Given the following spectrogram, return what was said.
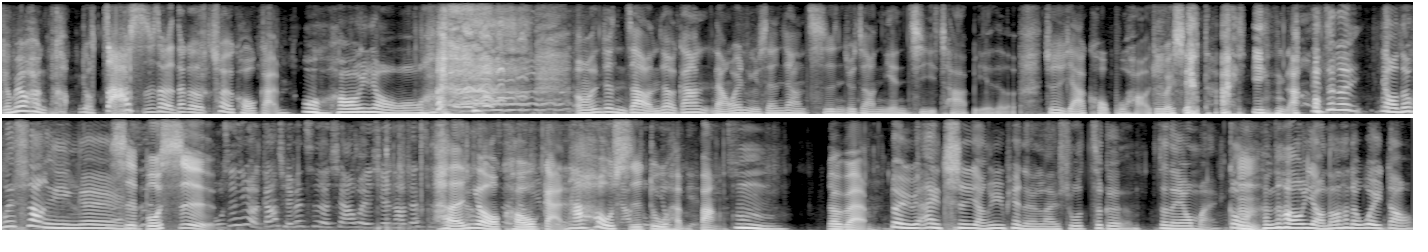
有没有很靠有扎实的那个脆口感？哦，好咬哦，我们就你知道，你知道刚刚两位女生这样吃，你就知道年纪差别的了。就是牙口不好就会嫌它 硬，然后哎、这个咬的会上瘾哎、是不是我是因为刚前面吃了虾味先，然后再吃很有口感？它厚实度很棒，嗯，对不对？对于爱吃洋芋片的人来说，这个真的要买，够嗯很好咬，然后它的味道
